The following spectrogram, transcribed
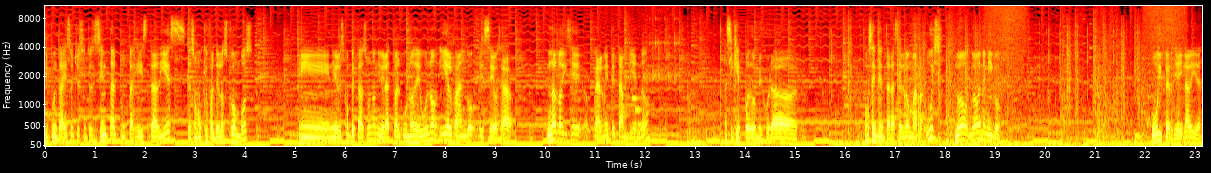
Mi puntaje es 860, el puntaje extra 10, que asumo que fue el de los combos. Eh, niveles completados 1, nivel actual 1 de 1 y el rango C, o sea, no lo hice realmente tan bien, ¿no? Así que puedo mejorar. Vamos a intentar hacerlo más rápido. Uy, nuevo, nuevo enemigo. Uy, perdí ahí la vida.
